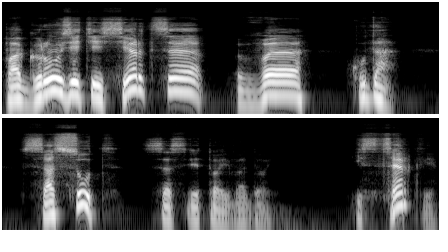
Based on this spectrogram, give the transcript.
Погрузите сердце в... Куда? В сосуд со святой водой. Из церкви?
